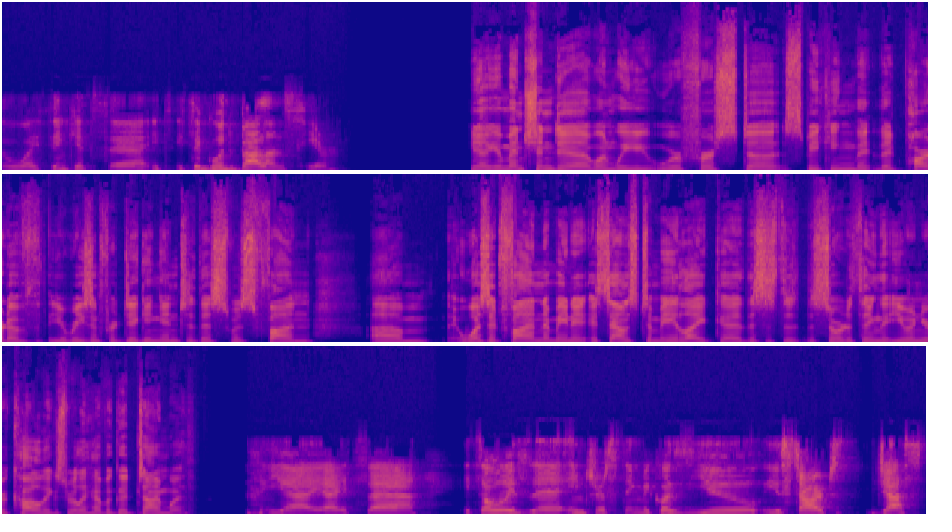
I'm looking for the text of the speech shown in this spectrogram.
So I think it's uh, it's it's a good balance here. You know, you mentioned uh, when we were first uh, speaking that, that part of your reason for digging into this was fun. Um, was it fun? I mean, it, it sounds to me like uh, this is the, the sort of thing that you and your colleagues really have a good time with. Yeah, yeah, it's uh, it's always uh, interesting because you you start just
